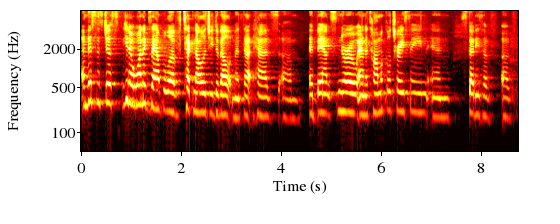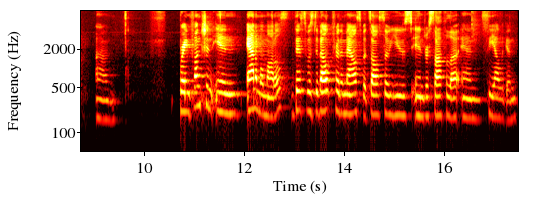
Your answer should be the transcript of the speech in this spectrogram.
And this is just, you know, one example of technology development that has um, advanced neuroanatomical tracing and studies of, of um, brain function in animal models. This was developed for the mouse, but it's also used in Drosophila and C. elegans.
